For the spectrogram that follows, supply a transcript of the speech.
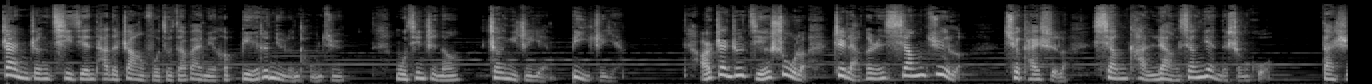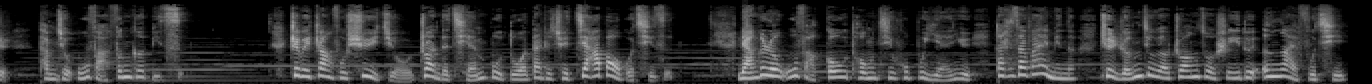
战争期间，她的丈夫就在外面和别的女人同居，母亲只能睁一只眼闭一只眼。而战争结束了，这两个人相聚了，却开始了相看两相厌的生活。但是他们却无法分割彼此。这位丈夫酗酒，赚的钱不多，但是却家暴过妻子，两个人无法沟通，几乎不言语。但是在外面呢，却仍旧要装作是一对恩爱夫妻。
